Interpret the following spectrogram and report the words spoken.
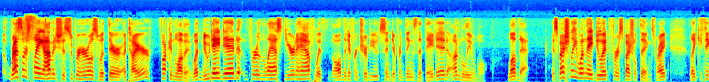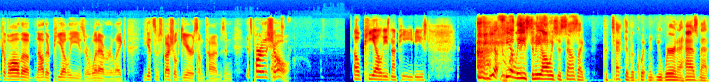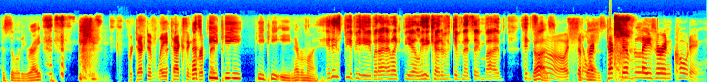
wrestlers paying homage to superheroes with their attire? Fucking love it. What new day did for the last year and a half with all the different tributes and different things that they did? Unbelievable. Love that. Especially when they do it for special things right? Like you think of all the now they're PLEs or whatever. Like you get some special gear sometimes and it's part of the oh, show Oh, PLEs, not PEDs. P- PLEs to me always just sounds like protective equipment you wear in a hazmat facility, right? protective latex encryption. That's encryptment PP PPE. Never mind. It is PPE, but I, I like PLE, kind of giving that same vibe. It's, does. oh it's It the does. protective laser encoding Yeah, I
